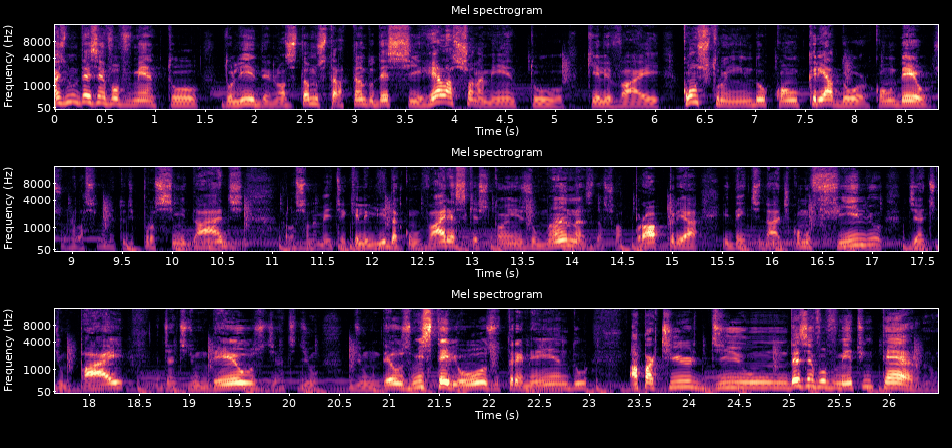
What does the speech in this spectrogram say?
Mas no desenvolvimento do líder, nós estamos tratando desse relacionamento que ele vai construindo com o Criador, com Deus, um relacionamento de proximidade, um relacionamento em que ele lida com várias questões humanas da sua própria identidade como filho diante de um pai, diante de um Deus, diante de um, de um Deus misterioso, tremendo, a partir de um desenvolvimento interno?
